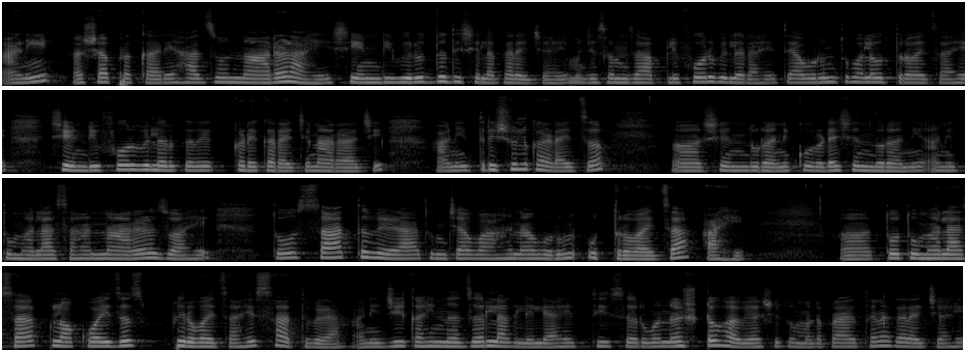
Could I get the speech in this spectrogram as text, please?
आणि अशा प्रकारे हा जो नारळ आहे शेंडी विरुद्ध दिशेला करायची आहे. म्हणजे समजा आपली फोर व्हीलर आहे त्यावरून तुम्हाला उतरवायचं आहे. शेंडी फोर व्हीलरकडे कडे करायची नारळाची. आणि त्रिशूल काढायचं शेंदुराने कोरड्या शेंदुराने. आणि तुम्हाला असा हा नारळ जो आहे तो सात वेळा तुमच्या वाहनावरून उतरवायचा आहे. तो तुम्हाला असा क्लॉकवाईजच फिरवायचा आहे सात वेळा आणि जी काही नजर लागलेली आहे ती सर्व नष्ट व्हावी अशी तुम्हाला प्रार्थना करायची आहे.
